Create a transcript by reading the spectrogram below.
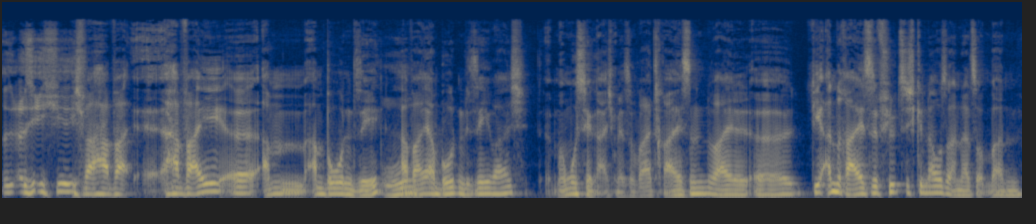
Also ich, ich, Ich war Hawaii, äh, Hawaii äh, am, am Bodensee. Oh. Hawaii am Bodensee war ich. Man muss ja gar nicht mehr so weit reisen, weil äh, die Anreise fühlt sich genauso an, als ob man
